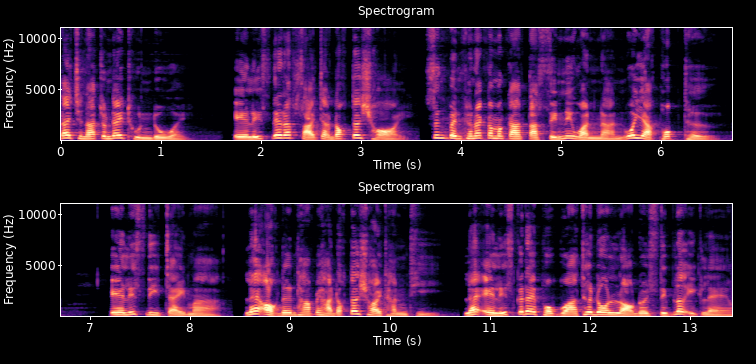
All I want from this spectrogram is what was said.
ได้ชนะจนได้ทุนด้วยเอลิสได้รับสายจากดรชอย ซึ่งเป็นคณะกรรมการตัดสินในวันนั้นว่าอยากพบเธอ เอลิสดีใจมาก และออกเดินทางไปหาดรชอยทันที และเอลิสก็ได้พบว่าเธอโดนหลอกโดยสติปเลอร์อีกแล้ว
